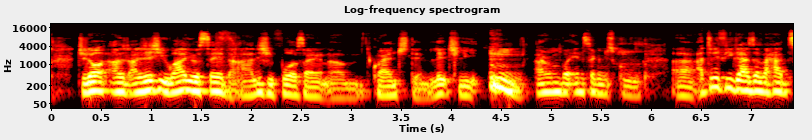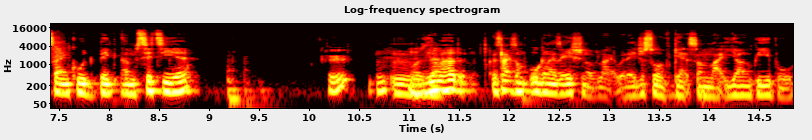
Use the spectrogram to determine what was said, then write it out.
Mm. Do you know? What? I, I literally while you were saying that, I literally thought of something um quite interesting. Literally, I remember in secondary school. Uh, I don't know if you guys ever had something called Big um City Year. Who? Mm-mm. What was You that? never heard it? It's like some organization of like where they just sort of get some like young people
